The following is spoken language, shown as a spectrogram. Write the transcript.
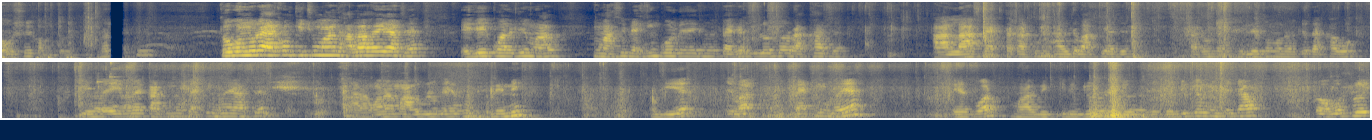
অবশ্যই কমেন্ট করুন। তো বন্ধুরা, এখন কিছু মাল ঢালা হয়ে গেছে। এই যে কোয়ালিটির মাল, মাসি প্যাকিং করবে, এখানে প্যাকেটগুলো সব রাখা আছে। আর লাস্ট একটা কার্টুন ঢালতে বাকি আছে। কার্টুনটা ঢেলে তোমাদেরকে দেখাবো। কীভাবে এইভাবে কার্টুনে প্যাকিং হয়ে আছে। আর আমরা মালগুলোকে এরকম ঢেলে নিই। দিয়ে এবার প্যাকিং হয়ে এরপর মাল বিক্রির জন্য রেডি হয়ে যাবে। যদি কেউ নিতে চাও, তো অবশ্যই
